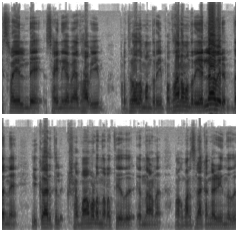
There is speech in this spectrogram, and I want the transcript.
ഇസ്രായേലിന്റെ സൈനിക മേധാവിയും പ്രതിരോധ മന്ത്രിയും പ്രധാനമന്ത്രിയും എല്ലാവരും തന്നെ ഇക്കാര്യത്തിൽ ക്ഷമാപണം നടത്തിയത് എന്നാണ് നമുക്ക് മനസ്സിലാക്കാൻ കഴിയുന്നത്.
